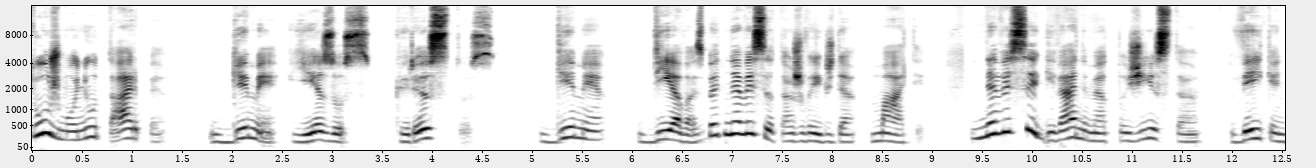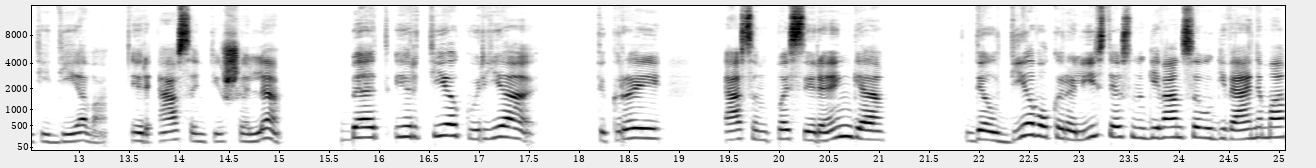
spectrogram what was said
tų žmonių tarpe gimė Jėzus Kristus. Gimė Dievas, bet ne visi tą žvaigždę matė. Ne visi gyvenime atpažįsta veikiantį Dievą ir esantį šalia, bet ir tie, kurie tikrai esam pasirengę dėl Dievo karalystės nugyvent savo gyvenimą,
